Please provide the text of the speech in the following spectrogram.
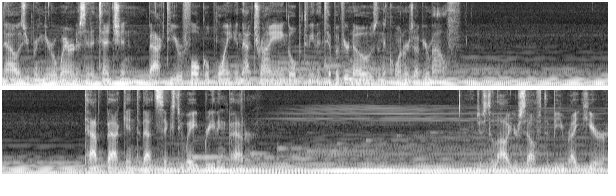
Now, as you bring your awareness and attention back to your focal point in that triangle between the tip of your nose and the corners of your mouth, tap back into that six to eight breathing pattern. And just allow yourself to be right here,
